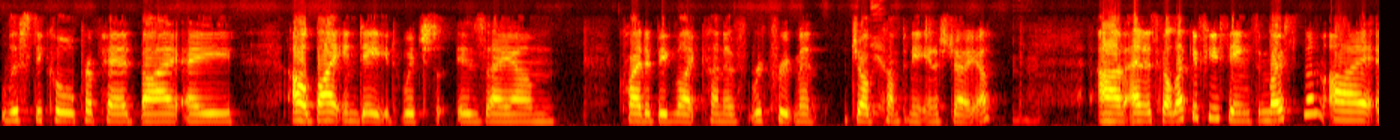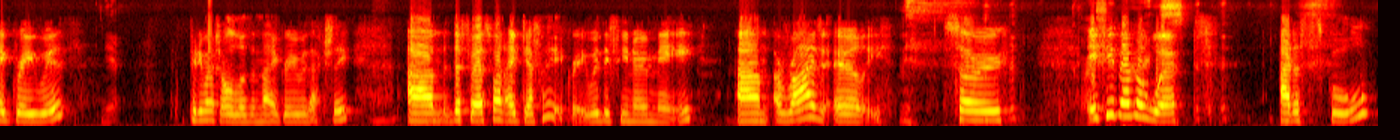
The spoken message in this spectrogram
listicle prepared by a, oh, by Indeed, which is a um, quite a big like kind of recruitment job Yeah. company in Australia. Um, and it's got like a few things. Most of them I agree with. Yep. Pretty much all of them I agree with actually. Um, the first one I definitely agree with if you know me. Um, arrive early. So if you've ever worked at a school,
